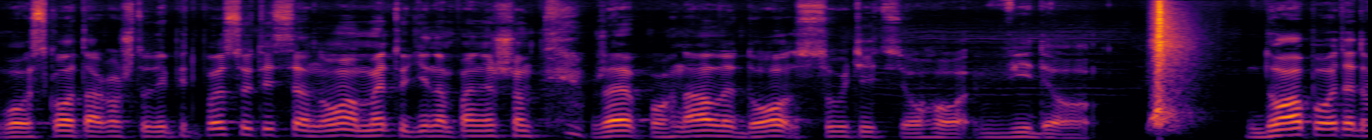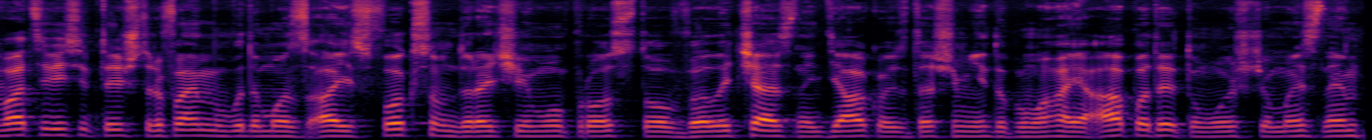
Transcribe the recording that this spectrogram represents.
обов'язково також туди підписуйтеся. Ну а ми тоді, напевне, що вже погнали до суті цього відео. Доапувати 28 тисяч трофеїв ми будемо з Ice Fox. До речі, йому просто величезне дякую за те, що мені допомагає апати, тому що ми з ним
